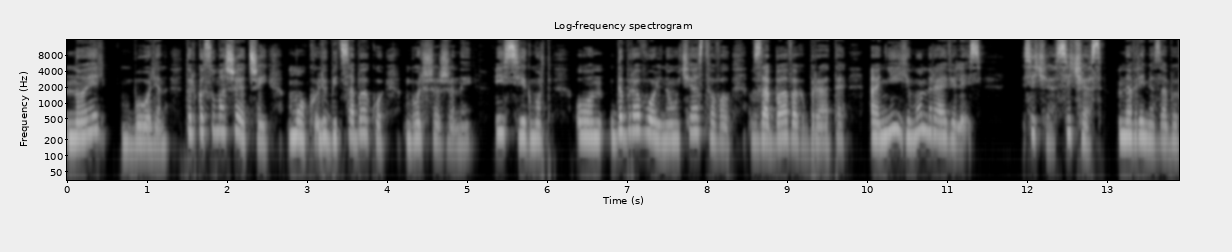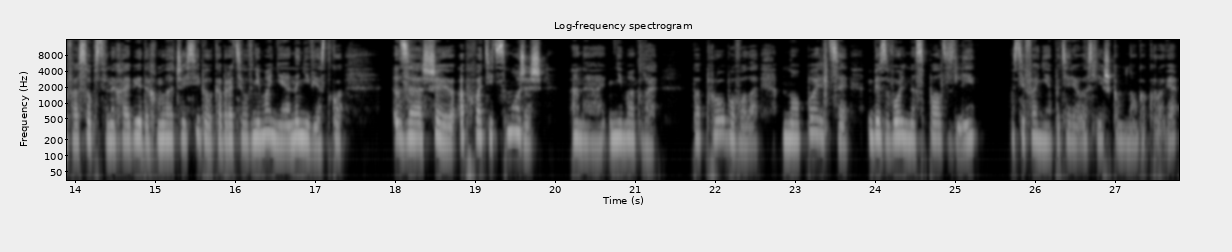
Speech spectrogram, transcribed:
Ноэль болен, только сумасшедший мог любить собаку больше жены. И Сигмурт, он добровольно участвовал в забавах брата, они ему нравились. Сейчас, сейчас. На время забыв о собственных обидах, младший Сибилк обратил внимание на невестку. «За шею обхватить сможешь?» Она не могла. Попробовала, но пальцы безвольно сползли. Стефания потеряла слишком много крови.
